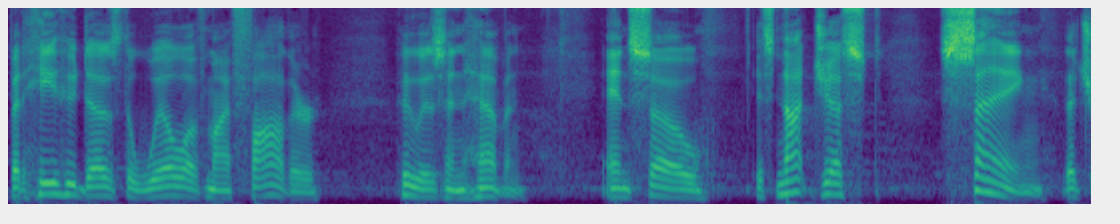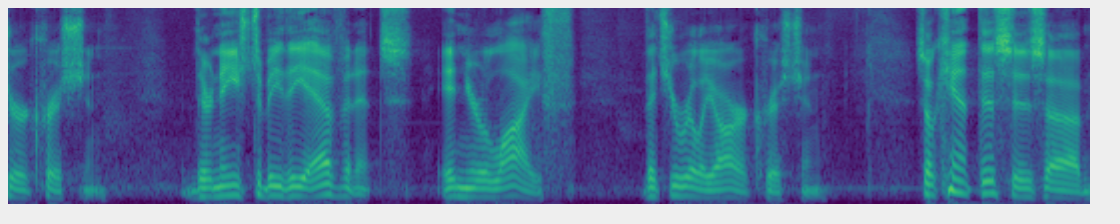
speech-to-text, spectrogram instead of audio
but he who does the will of my Father who is in heaven. And so it's not just saying that you're a Christian, there needs to be the evidence in your life that you really are a Christian. So, Kent, this is a,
